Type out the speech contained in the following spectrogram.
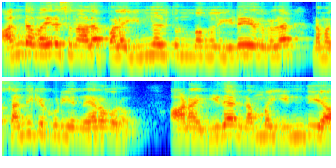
அந்த வைரஸ்னால பல இன்னல் துன்பங்கள் இடையூறுகளை நம்ம சந்திக்கக்கூடிய நேரம் வரும். ஆனால் இதை நம்ம இந்தியா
